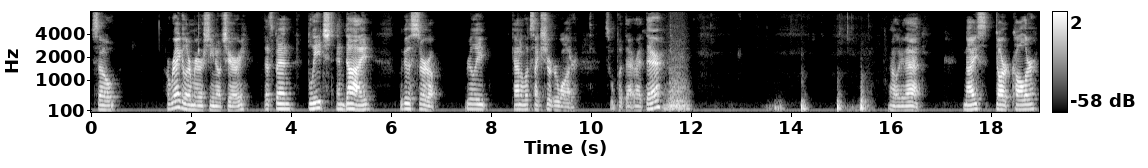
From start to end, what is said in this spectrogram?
so a regular maraschino cherry that's been bleached and dyed. Look at the syrup. Really kind of looks like sugar water. So we'll put that right there. Oh, look at that. Nice dark color.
